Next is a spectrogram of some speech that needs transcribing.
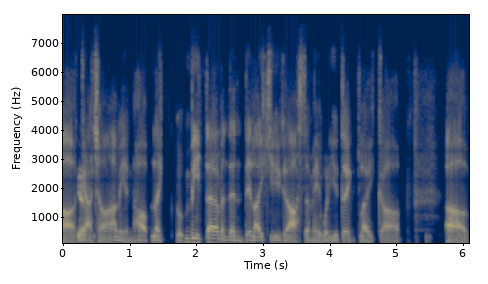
uh yeah. catch on i mean hop, like meet them and then they like you you could ask them hey what do you think like uh uh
